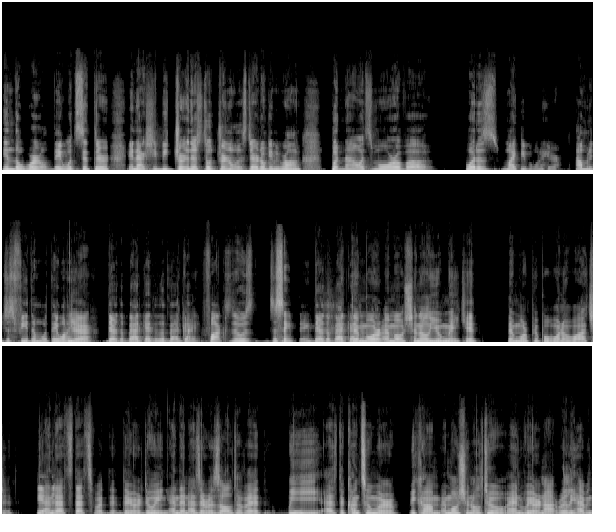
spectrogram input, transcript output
in the world. They would sit there and actually be, and there's still journalists there, don't get me wrong. But now it's more of a, what does my people want to hear? I'm going to just feed them what they want to Yeah. hear. They're the bad guy, they're the bad guy. Fox News, it's the same thing. They're the bad guy. the more bad- emotional you make it, the more people want to watch it. Yeah, and that's that's what they are doing. And then as a result of it, we as the consumer become emotional too, and we are not really having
